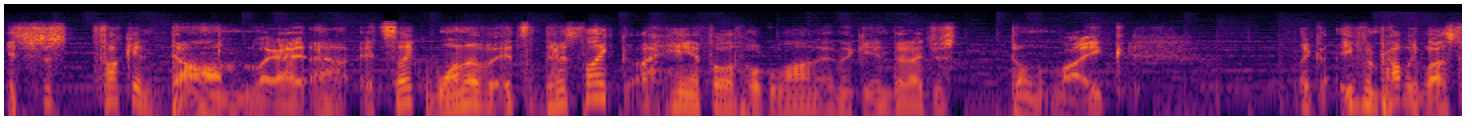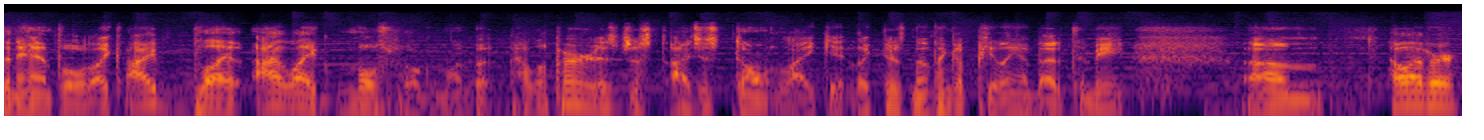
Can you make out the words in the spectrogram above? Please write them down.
It's just fucking dumb. Like I, it's like one of it's. There's like a handful of Pokemon in the game that I just don't like like even probably less than a handful. Like I like I like most Pokemon, but Pelipper is just I just don't like it. Like there's nothing appealing about it to me. Um, however,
